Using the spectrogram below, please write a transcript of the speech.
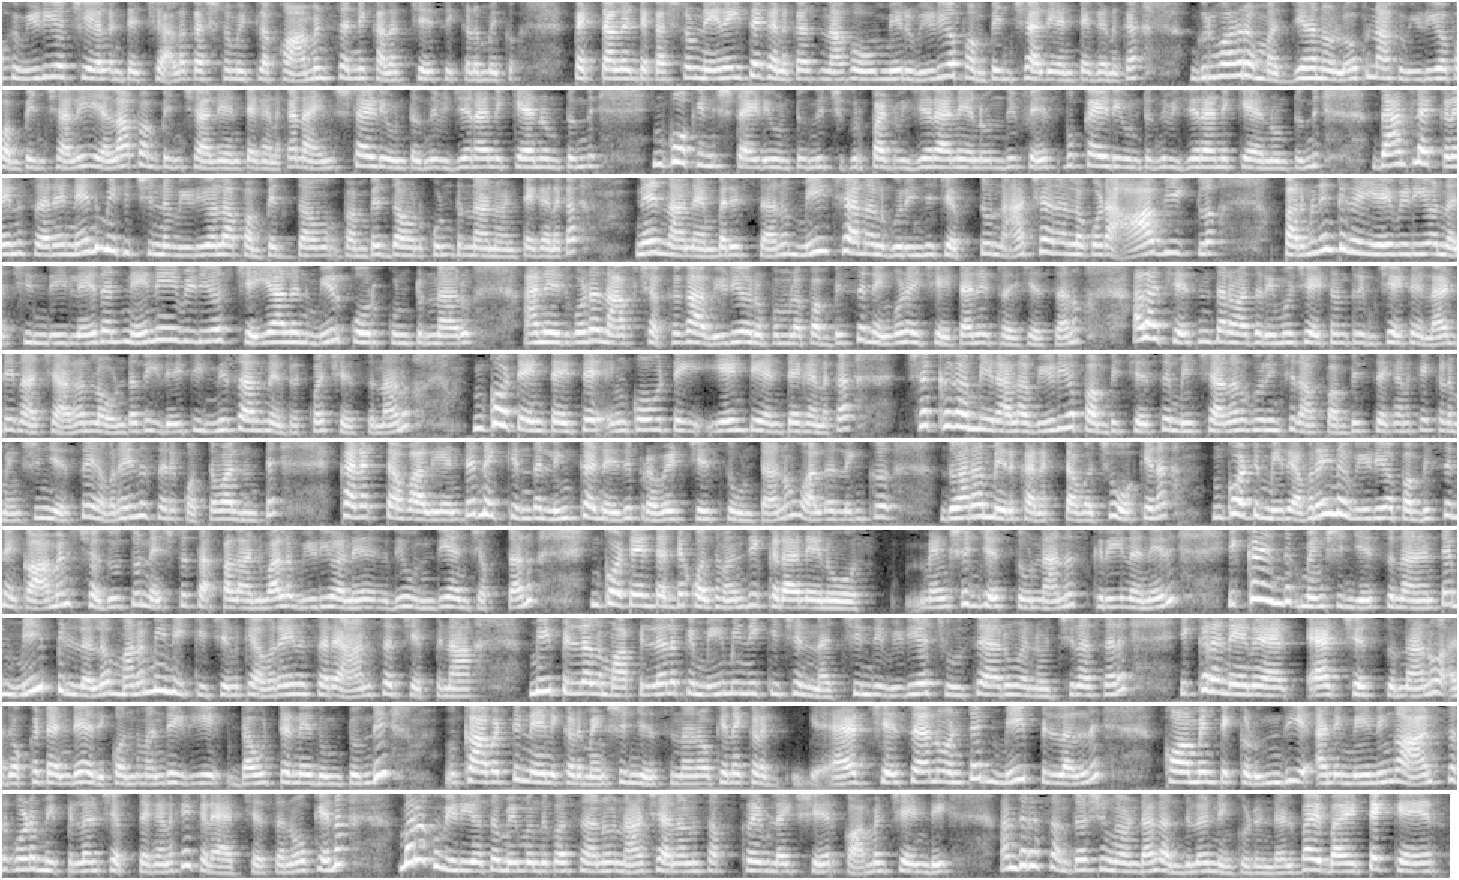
ఒక వీడియో చేయాలంటే చాలా కష్టం. ఇట్లా కామెంట్స్ అన్ని కలెక్ట్ చేసి ఇక్కడ మీకు పెట్టాలంటే కష్టం. నేనైతే కనుక నాకు మీరు వీడియో పంపించాలి అంటే గనక గురువారం మధ్యాహ్నం లోపు నాకు వీడియో పంపించాలి. ఎలా పంపించాలి అంటే గనక నా ఇన్స్టా ఐడి ఉంటుంది విజయరాణికి అని ఉంటుంది. ఇంకొక ఇన్స్టా ఐడి ఉంటుంది చిగురుపాటి విజయరాణి అని ఉంది. ఫేస్బుక్ ఐడి ఉంటుంది విజయరాణికి అని ఉంటుంది. దాంట్లో ఎక్కడైనా సరే నేను మీకు చిన్న వీడియోలా పంపిద్దాం పంపిద్దాం అనుకుంటున్నాను అంటే గనక నేను నా నెంబర్ ఇస్తాను. మీ ఛానల్ గురించి చెప్తూ నా ఛానల్లో కూడా ఆ వీక్లో పర్మనెంట్గా ఏ వీడియో నచ్చింది లేదంటే నేను ఏ వీడియోస్ చేయాలని మీరు కోరుకుంటున్నారు అనేది కూడా నాకు చక్కగా ఆ వీడియో రూపంలో పంపిస్తే నేను కూడా ఇది చేయడానికి ట్రై చేస్తాను. అలా చేసిన తర్వాత రిమూవ్ చేయటం ట్రిమ్ చేయటం ఇలాంటివి నా ఛానల్లో ఉండదు. ఇదైతే ఇన్నిసార్లు నేను రిక్వెస్ట్ చేస్తున్నాను. ఇంకోటి ఏంటైతే ఇంకొకటి ఏంటి అంటే గనక చక్కగా మీరు అలా వీడియో పంపించే చేస్తే మీ ఛానల్ గురించి నాకు పంపిస్తే కనుక ఇక్కడ మెన్షన్ చేస్తే ఎవరైనా సరే కొత్త వాళ్ళు ఉంటే కనెక్ట్ అవ్వాలి అంటే నేను కింద లింక్ అనేది ప్రొవైడ్ చేస్తూ ఉంటాను. వాళ్ళ లింక్ ద్వారా మీరు కనెక్ట్ అవ్వచ్చు ఓకేనా ఇంకోటి మీరు ఎవరైనా వీడియో పంపిస్తే నేను కామెంట్స్ చదువుతూ నెక్స్ట్ పలాని వాళ్ళ వీడియో అనేది ఉంది అని చెప్తాను. ఇంకోటి ఏంటంటే కొంతమంది ఇక్కడ నేను మెన్షన్ చేస్తున్నాను స్క్రీన్ అనేది. ఇక్కడ ఎందుకు మెన్షన్ చేస్తున్నానంటే మీ పిల్లలు మన మినీ కిచెన్కి ఎవరైనా సరే ఆన్సర్ చెప్పినా మీ పిల్లలు మా పిల్లలకి మీ మినీ కిచెన్ నచ్చింది వీడియో చూశారు అని వచ్చినా సరే ఇక్కడ నేను యాడ్ చేస్తున్నాను. అది ఒకటండి అది కొంతమంది డౌట్ అనేది ఉంటుంది. కాబట్టి నేను ఇక్కడ మెన్షన్ చేస్తున్నాను. ఓకేనా? ఇక్కడ యాడ్ చేశాను అంటే మీ పిల్లల్ని కామెంట్ ఇక్కడ ఉంది అని మీనింగ్ ఆన్సర్ కూడా మీ పిల్లలు చెప్తే కనుక ఇక్కడ యాడ్ చేస్తాను. ఓకేనా? మరొక వీడియోతో మీ ముందుకు వస్తాను. నా channel subscribe like share comment చేయండి. అందరూ సంతోషంగా ఉండాలి అందులో నేను కూడా ఉండాలి. By bye take care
